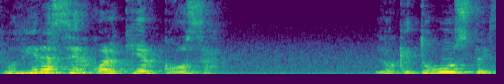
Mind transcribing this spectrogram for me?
Pudiera ser cualquier cosa, lo que tú gustes.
